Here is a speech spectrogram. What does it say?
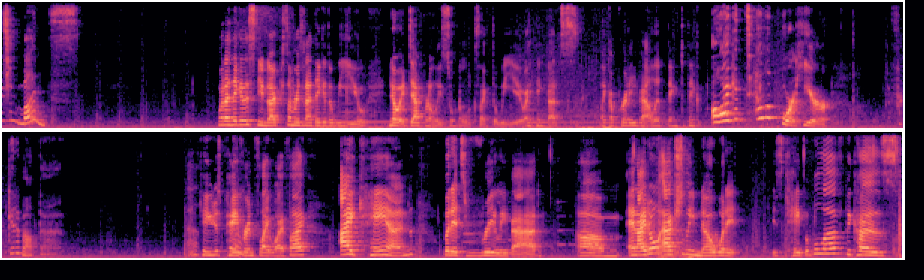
19 months. When I think of the Steam Deck, for some reason I think of the Wii U. No, it definitely sort of looks like the Wii U. I think that's like a pretty valid thing to think of. Oh, I can teleport here. Forget about that. Can you just pay for in-flight Wi-Fi? I can, but it's really bad. Um, and I don't actually know what it is capable of because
